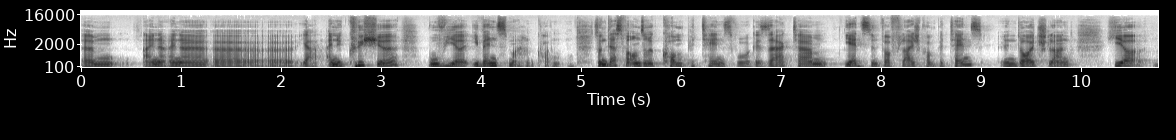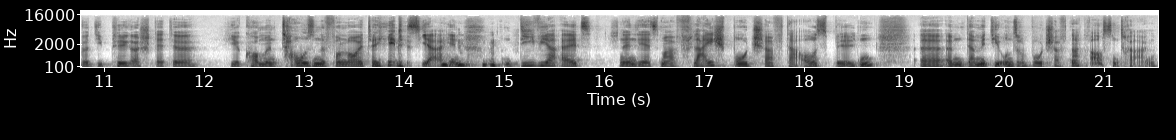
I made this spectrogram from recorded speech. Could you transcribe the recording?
ähm, eine, eine, äh, ja, eine Küche, wo wir Events machen konnten. So, und das war unsere Kompetenz, wo wir gesagt haben, jetzt sind wir Fleischkompetenz in Deutschland. Hier wird die Pilgerstätte Hier kommen Tausende von Leute jedes Jahr hin, die wir als ich nenne sie jetzt mal Fleischbotschafter ausbilden, äh, ähm, damit die unsere Botschaft nach draußen tragen.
